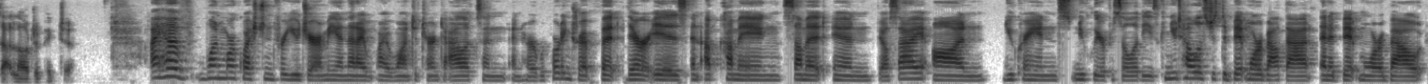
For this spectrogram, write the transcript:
that larger picture. I have one more question for you, Jeremy, and then I, I, want to turn to Alex and, and her reporting trip. But there is an upcoming summit in Versailles on Ukraine's nuclear facilities. Can you tell us just a bit more about that and a bit more about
